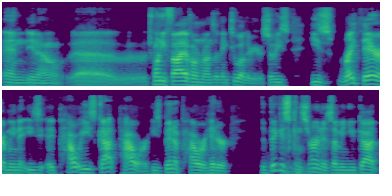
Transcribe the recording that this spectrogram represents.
and you know, uh, 25 home runs I think two other years. So he's he's right there. I mean, he's a power. He's got power. He's been a power hitter. The biggest mm-hmm. concern is, I mean, you got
